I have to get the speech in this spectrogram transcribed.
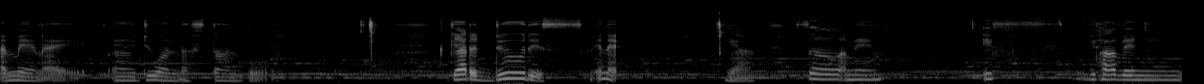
I mean, I I do understand, but gotta do this, innit? Yeah. So I mean, if you have any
